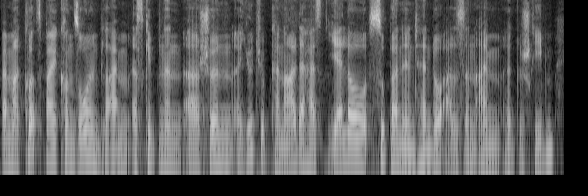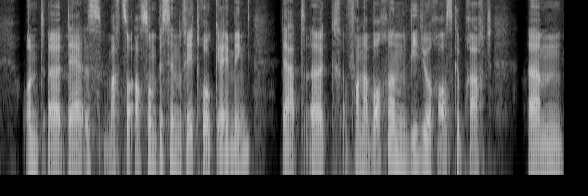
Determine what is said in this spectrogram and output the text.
wenn wir kurz bei Konsolen bleiben, es gibt einen äh, schönen äh, YouTube-Kanal, der heißt Yellow Super Nintendo, alles in einem äh, geschrieben. Und äh, der ist, macht so auch so ein bisschen Retro-Gaming. Der hat äh, vor einer Woche ein Video rausgebracht, ähm,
